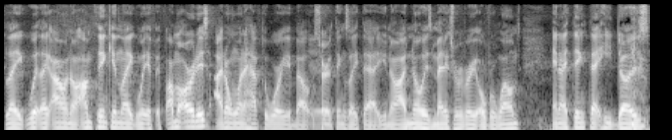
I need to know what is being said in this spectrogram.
like what like I don't know. I'm thinking like if, if I'm an artist, I don't want to have to worry about certain things like that. You know, I know his medics were very overwhelmed, and I think that he does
